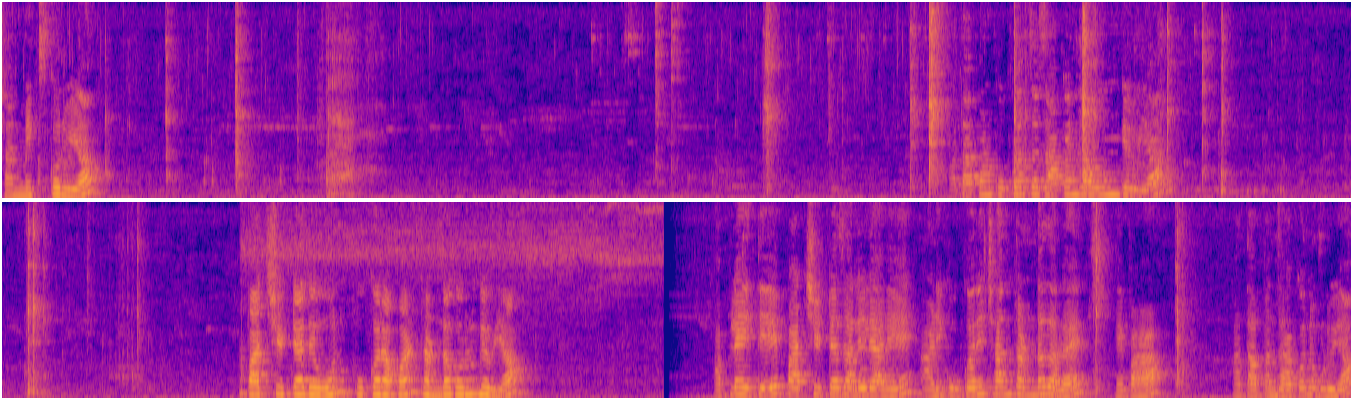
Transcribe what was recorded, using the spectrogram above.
छान मिक्स करूया. आता आपण कुकरचं झाकण लावून घेऊया. पाच शिट्ट्या देऊन कुकर आपण थंड करून घेऊया. आपल्या इथे पाच शिट्ट्या झालेल्या आहे आणि कुकरही छान थंड झाला आहे हे पहा. आता आपण झाकण उघडूया.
